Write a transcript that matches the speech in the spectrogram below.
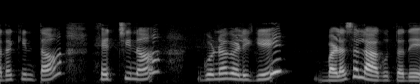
ಅದಕ್ಕಿಂತ ಹೆಚ್ಚಿನ ಗುಣಗಳಿಗೆ ಬಳಸಲಾಗುತ್ತದೆ.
